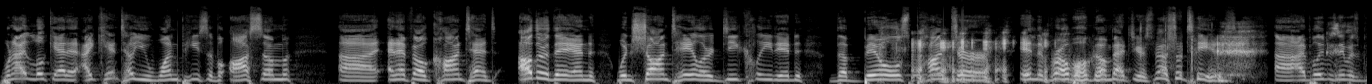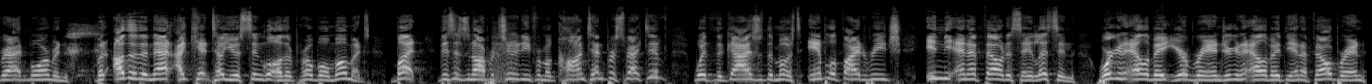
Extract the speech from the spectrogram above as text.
when I look at it, I can't tell you one piece of awesome uh, NFL content other than when Sean Taylor decleated the Bills punter in the Pro Bowl, going back to your special teams. Uh, I believe his name was Brad Moorman. But other than that, I can't tell you a single other Pro Bowl moment. But this is an opportunity from a content perspective with the guys with the most amplified reach in the NFL to say, listen, we're going to elevate your brand. You're going to elevate the NFL brand.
